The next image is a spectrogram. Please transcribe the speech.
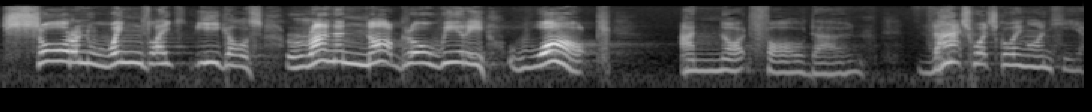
soar on wings like eagles, run and not grow weary, walk and not fall down. That's what's going on here.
